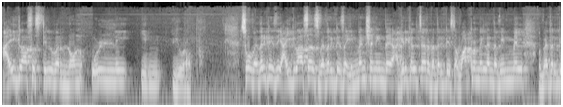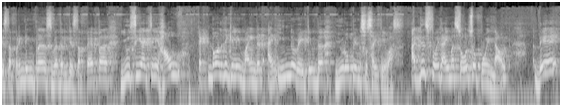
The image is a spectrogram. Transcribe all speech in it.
eyeglasses still were known only in Europe. So whether it is the eyeglasses, whether it is the invention in the agriculture, whether it is the water mill and the windmill, whether it is the printing press, whether it is the paper, you see actually how technologically minded and innovative the European society was. At this point, I must also point out, they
